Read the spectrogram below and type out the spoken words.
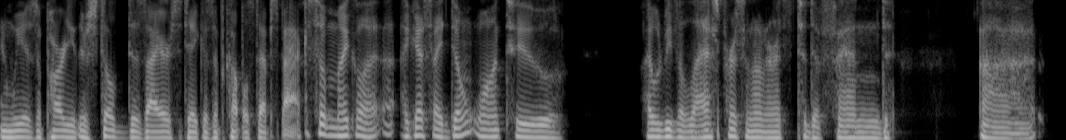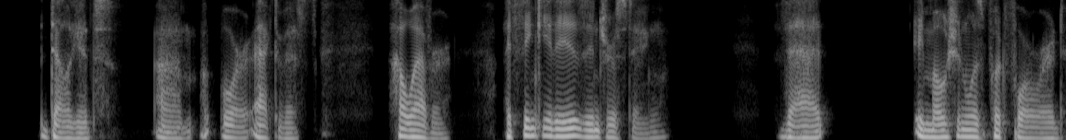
and we as a party, there's still desires to take us a couple steps back. So, Michael, I, I guess I don't want to I would be the last person on earth to defend uh, delegates um, or activists. However, I think it is interesting that emotion was put forward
